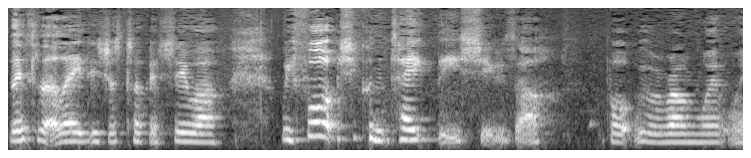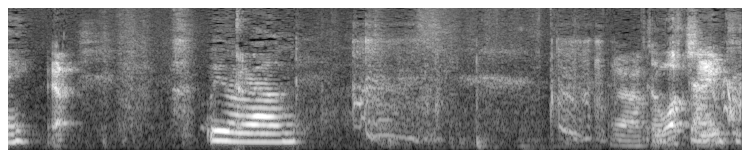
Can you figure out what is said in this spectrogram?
This little lady's just took her shoe off. We thought she couldn't take these shoes off, but we were wrong, weren't we? Yep. We were wrong. I have to watch you. to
